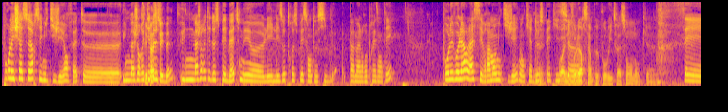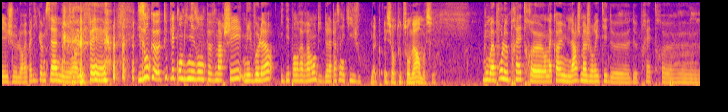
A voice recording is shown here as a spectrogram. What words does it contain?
Pour les chasseurs, c'est mitigé en fait. Euh, une C'est majorité pas de spé bête une majorité de spé bêtes, mais euh, les, les autres spé sont aussi pas mal représentés. Pour les voleurs, là, c'est vraiment mitigé. Donc il y a deux Ouais. spé qui Bon, se. Les voleurs, c'est un peu pourri de toute façon, donc. euh, C'est, je l'aurais pas dit comme ça, mais en effet, disons que toutes les combinaisons peuvent marcher, mais voleur, il dépendra vraiment du- de la personne avec qui il joue. D'accord. Et surtout de son arme aussi. Bon, bah pour le prêtre, euh, on a quand même une large majorité de, de prêtres euh,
